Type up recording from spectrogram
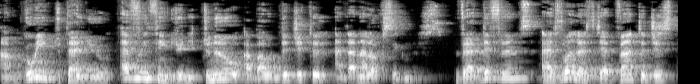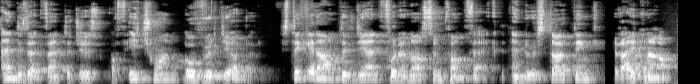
I'm going to tell you everything you need to know about digital and analog signals, their difference as well as the advantages and disadvantages of each one over the other. Stick around till the end for an awesome fun fact, and we're starting right now.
